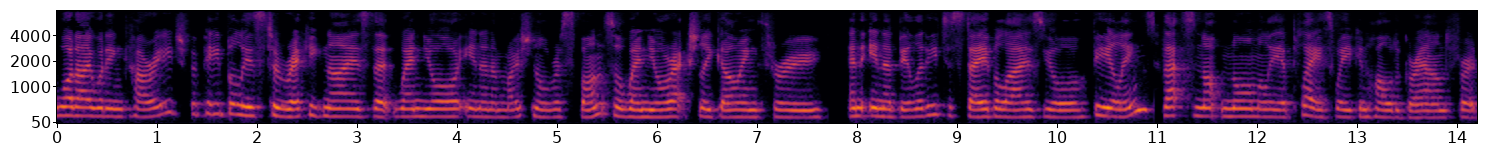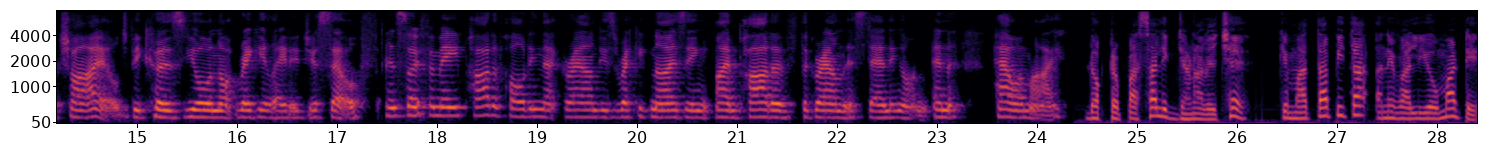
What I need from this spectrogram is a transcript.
What I would encourage for people is to recognize that when you're in an emotional response or when you're actually going through an inability to stabilize your feelings, that's not normally a place where you can hold a ground for a child because you're not regulated yourself. And so for me, part of holding that ground is recognizing I'm part of the ground they're standing on and how am I? Doctor Pasalic જણાવે છે કે માતા પિતા અને વાલીઓ માટે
